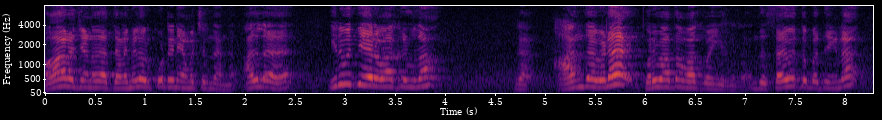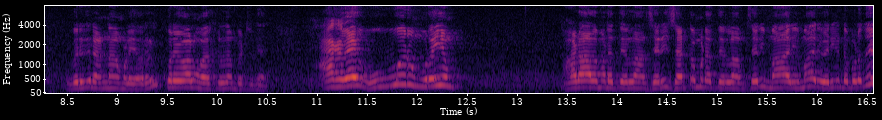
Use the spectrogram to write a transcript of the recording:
பாரதிய ஜனதா தலைமையில் ஒரு கூட்டணி அமைச்சிருந்தாங்க. அதில் இருபத்தி ஏழு வாக்குகள் தான் அந்த விட குறைவாக தான் வாக்கு வாங்கியிருக்காங்க அந்த சதவீதத்தை பார்த்தீங்கன்னா இப்போ இருக்கிற அண்ணாமலை அவர்கள் குறைவான வாக்குகள் தான் பெற்றிருக்காங்க ஆகவே ஒவ்வொரு முறையும் நாடாளுமன்றத்திலாம் சரி சட்டமன்றத்திலாம் சரி மாறி மாறி வருகின்ற பொழுது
